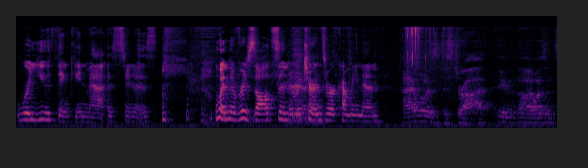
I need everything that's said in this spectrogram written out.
were you thinking, Matt, as soon as when the results and the Yeah. returns were coming in? I was distraught, even though I wasn't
